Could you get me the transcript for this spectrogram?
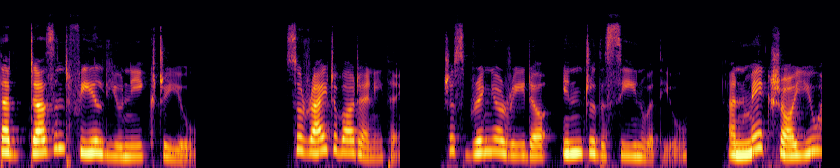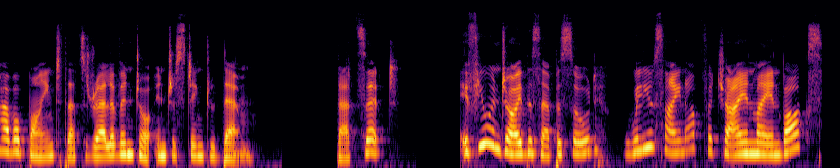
that doesn't feel unique to you. So write about anything. Just bring your reader into the scene with you and make sure you have a point that's relevant or interesting to them. That's it. If you enjoyed this episode, will you sign up for Chai in My Inbox?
